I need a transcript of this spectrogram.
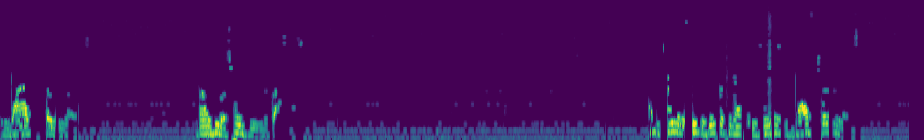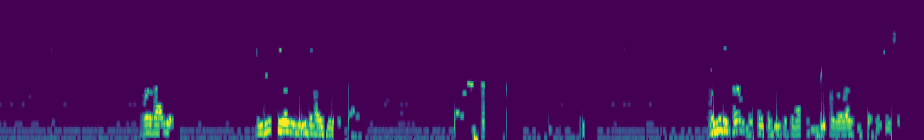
in God's chosen ways. God, you me in the process. I'm determined to seek a deeper connection with Jesus in God's chosen ways. About you? Do you feel you need to know Jesus? When you determine to take a deeper connection, a deeper relationship with Jesus,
